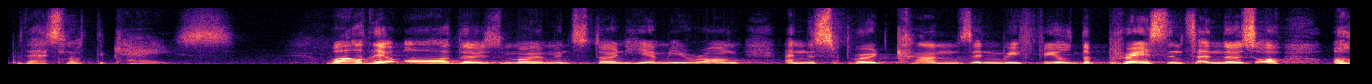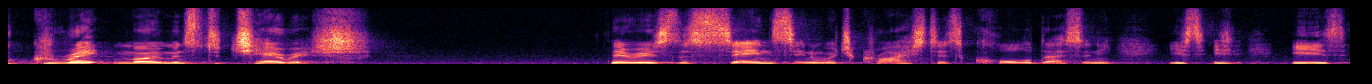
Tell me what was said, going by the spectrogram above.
But that's not the case. While there are those moments, don't hear me wrong, and the Spirit comes and we feel the presence, and those are, are great moments to cherish. There is the sense in which Christ has called us, and he is, is is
